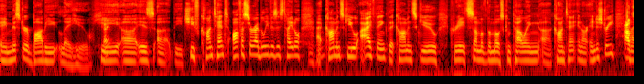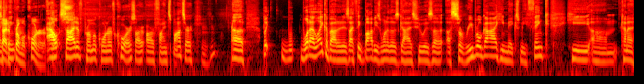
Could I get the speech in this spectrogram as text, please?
a Mr. Bobby Lehew. He uh, is uh, the chief content officer, I believe, is his title at commonsku. I think that commonsku creates some of the most compelling uh, content in our industry. Outside of Promo Corner, of course. outside of promo corner of course our, our fine sponsor uh, but what i like about it is i think bobby's one of those guys who is a, a cerebral guy. He makes me think. He um, kind of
